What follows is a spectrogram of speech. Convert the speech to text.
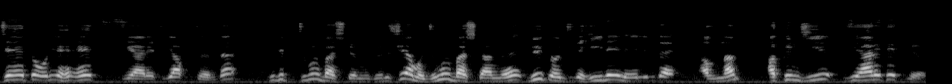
CHP oraya heyet ziyareti yaptığında gidip Cumhurbaşkanı'nı görüşüyor ama Cumhurbaşkanlığı büyük ölçüde hileyle elinde alınan Akıncı'yı ziyaret etmiyor.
